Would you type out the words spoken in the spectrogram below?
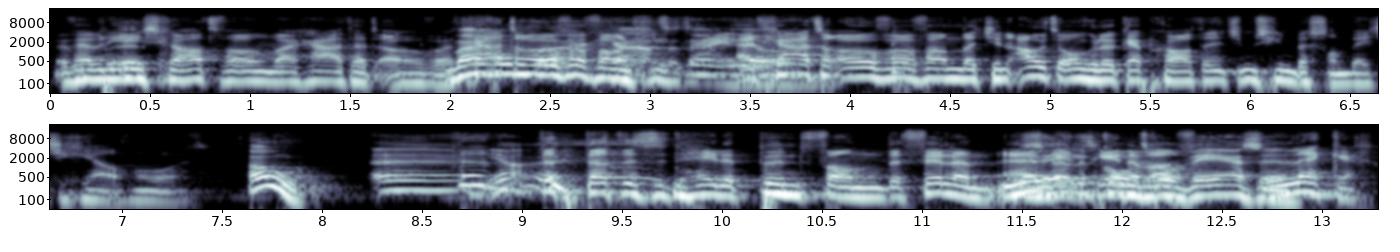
We hebben niet eens gehad van waar gaat het over. Het Waarom- gaat erover van, gaat het het over? gaat erover van dat je een auto-ongeluk hebt gehad en dat je misschien best wel een beetje geil van wordt. Oh, Dat, ja. dat, dat is het hele punt van de film. En is dat wat controverse. Lekker.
